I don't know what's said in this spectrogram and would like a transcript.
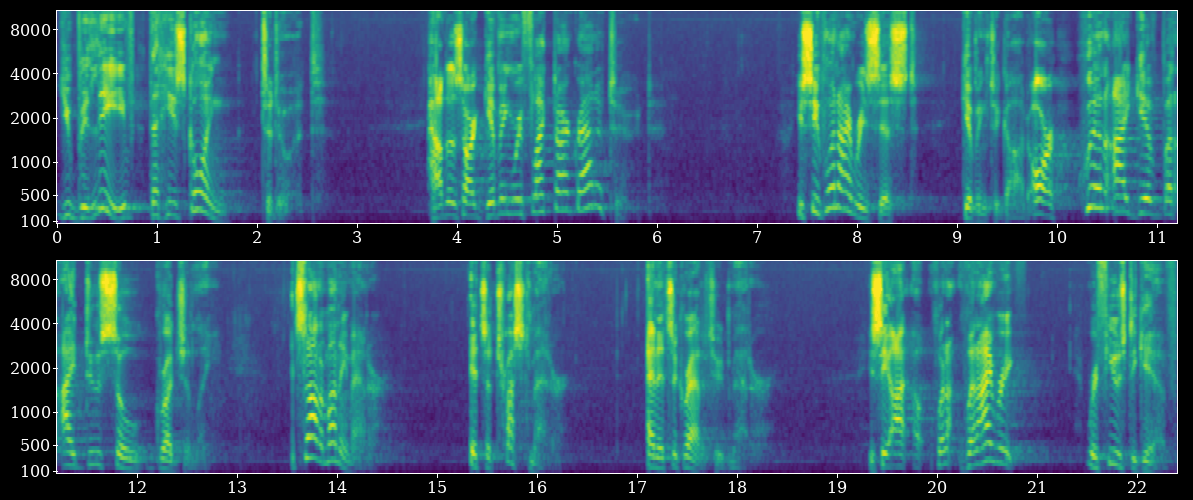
you believe that He's going to do it. How does our giving reflect our gratitude? You see, when I resist giving to God, or when I give but I do so grudgingly, it's not a money matter, it's a trust matter, and it's a gratitude matter. You see, I, when I, when I re, refuse to give,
